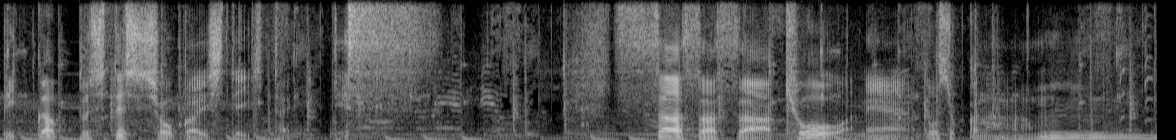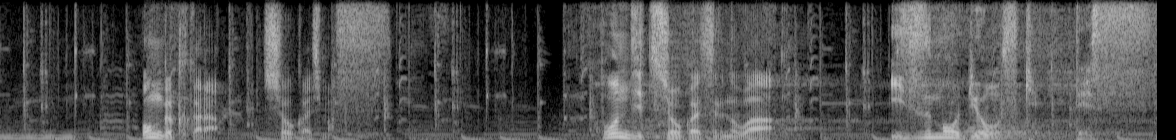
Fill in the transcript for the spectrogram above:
ピックアップして紹介していきたいです。さあさあさあ今日はねどうしよっかな。うーん。音楽から紹介します。本日紹介するのは出雲亮介です。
